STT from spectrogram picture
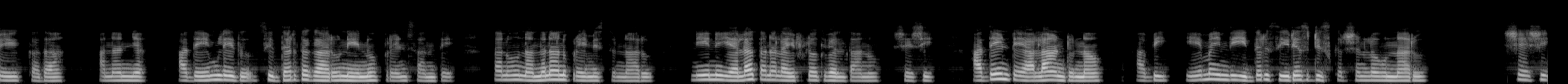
చేయు కదా అనన్య. అదేం లేదు సిద్ధార్థ గారు నేను ఫ్రెండ్స్ అంతే. తను నందనాను ప్రేమిస్తున్నారు. నేను ఎలా తన లైఫ్లోకి వెళ్తాను శశి? అదేంటి అలా అంటున్నావు? అభి ఏమైంది? ఇద్దరు సీరియస్ డిస్కషన్లో ఉన్నారు. శశి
